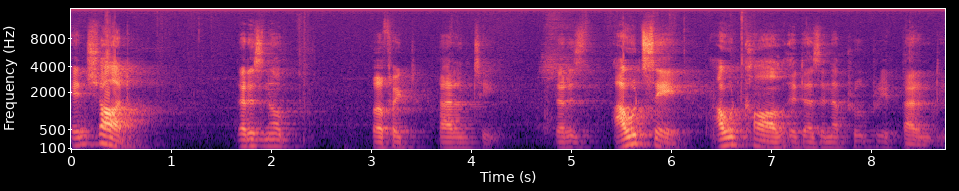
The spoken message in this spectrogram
in short, there is no perfect parenting. There is, I would say, I would call it as an appropriate parenting.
